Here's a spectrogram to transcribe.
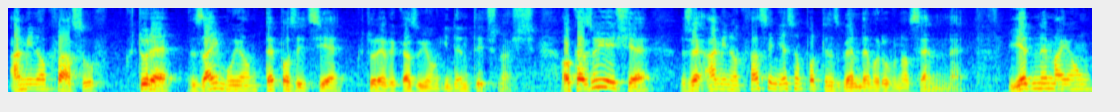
aminokwasów, które zajmują te pozycje, które wykazują identyczność. Okazuje się, że aminokwasy nie są pod tym względem równocenne. Jedne mają,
